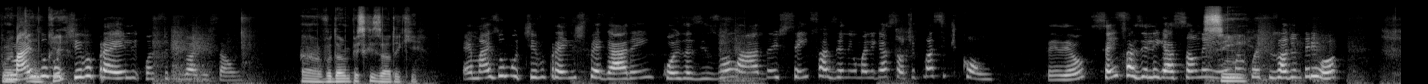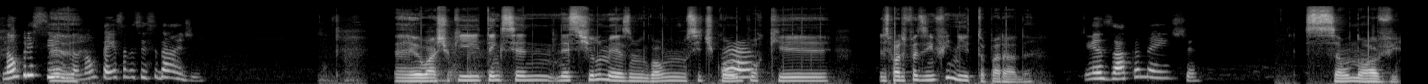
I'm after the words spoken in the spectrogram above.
Quanto- mais o um motivo pra ele. Quantos episódios são? Ah, vou dar uma pesquisada aqui. É mais um motivo pra eles pegarem coisas isoladas sem fazer nenhuma ligação, tipo uma sitcom. Entendeu? Sem fazer ligação nenhuma Sim. com o episódio anterior. Não precisa, É. não tem essa necessidade. É, eu acho que tem que ser nesse estilo mesmo, igual um sitcom, É. porque eles podem fazer infinito a parada. Exatamente. São nove.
